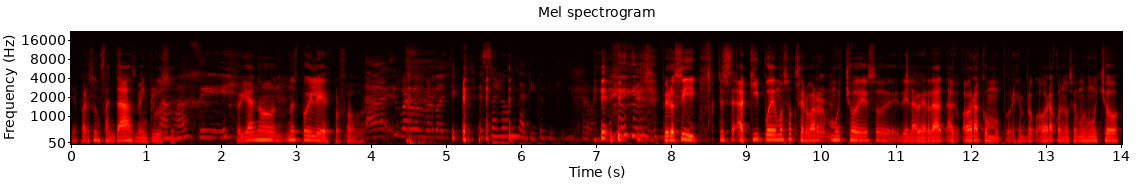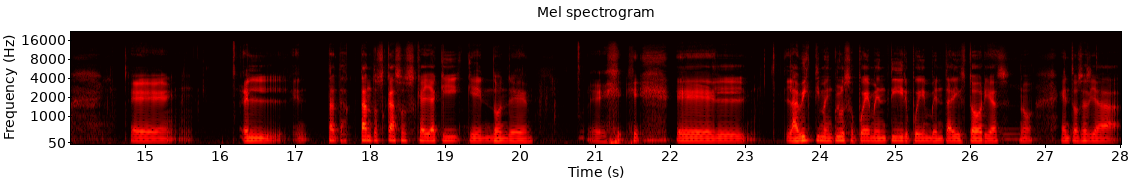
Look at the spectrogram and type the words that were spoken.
Y aparece un fantasma incluso. Ajá, sí. Pero ya no, no spoilees, por favor. Ay, perdón, perdón, chicos. Es solo un datito pequeño, perdón. Pero sí, entonces aquí podemos observar mucho de eso, de, la verdad. Ahora como, por ejemplo, ahora conocemos mucho eh, el, tantos casos que hay aquí que donde eh, la víctima incluso puede mentir, puede inventar historias, mm. ¿no? Entonces ya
